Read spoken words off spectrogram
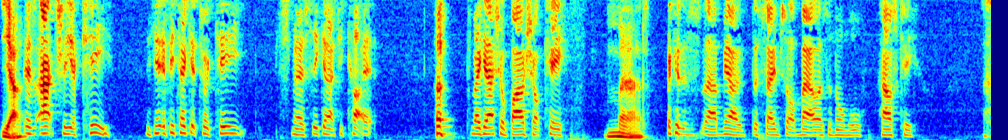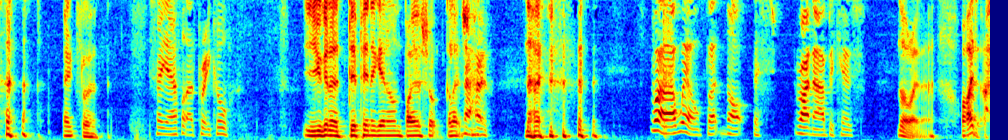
yeah, is actually a key. You can, if you take it to a key smith, you can actually cut it to make an actual Bioshock key mad. Because it's um, you know the same sort of metal as a normal house key. Excellent. So yeah, I thought that's pretty cool. You gonna dip in again on Bioshock Collection? No, no, well I will, but not this right now because not right now. Well, I,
